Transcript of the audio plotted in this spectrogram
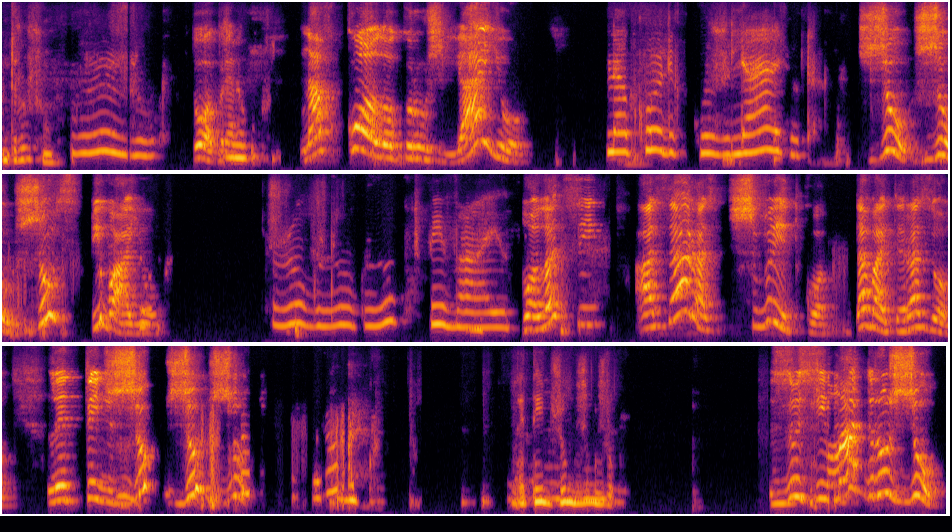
Дружу. Добре. Навколо кружляю. На колику жляють. Жу, жу, жу, співаю. Жук, жук, жук співають. Молодці. А зараз швидко. Давайте разом. Летить жук, жук, жук. Летить жук, жук, жук. З усіма дружу.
